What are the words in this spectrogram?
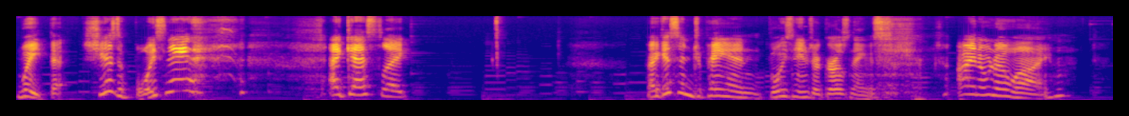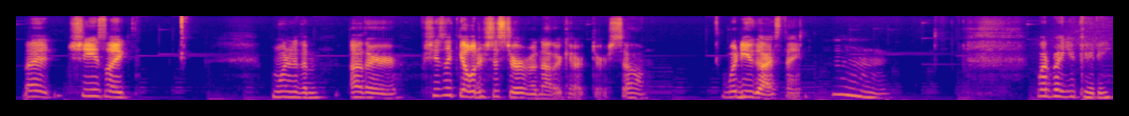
Wait, that she has a boy's name? I guess like I guess in Japan, boys' names are girls' names. I don't know why. But she's like one of the other she's like the older sister of another character. So, what do you guys think? Hmm. What about you, Katie?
